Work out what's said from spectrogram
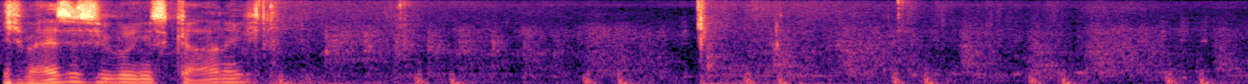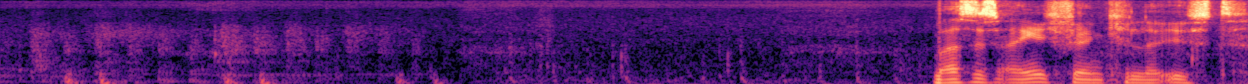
Ich weiß es übrigens gar nicht. Was es eigentlich für ein Killer ist.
